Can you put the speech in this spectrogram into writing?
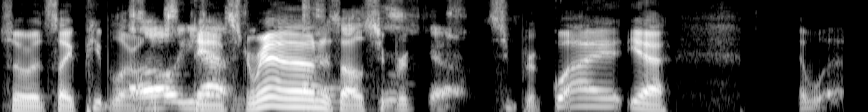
so it's like people are Oh, just yeah, dancing around. Oh, it's Oh, all super super quiet. Yeah. Uh, uh,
